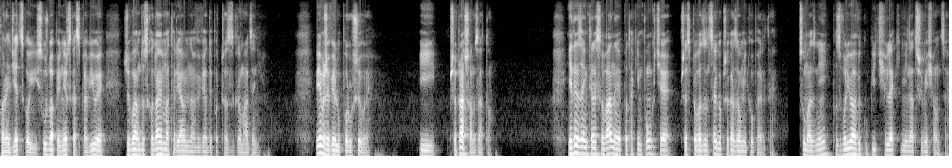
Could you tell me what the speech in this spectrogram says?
chore dziecko i służba pionierska sprawiły, że byłam doskonałym materiałem na wywiady podczas zgromadzeń. Wiem, że wielu poruszyły i przepraszam za to. Jeden zainteresowany po takim punkcie przez prowadzącego przekazał mi kopertę. Suma z niej pozwoliła wykupić leki mi na trzy miesiące.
